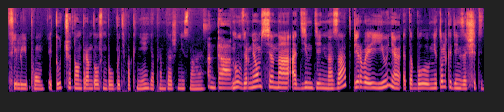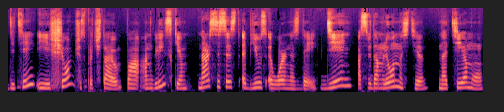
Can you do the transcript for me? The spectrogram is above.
Филиппу. И тут что-то он прям должен был быть в окне, я прям даже не знаю. Да. Ну, вернемся на один день назад. 1 июня это был не только День защиты детей, и еще, сейчас прочитаю по-английски, Narcissist Abuse Awareness Day. День осведомленности на тему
